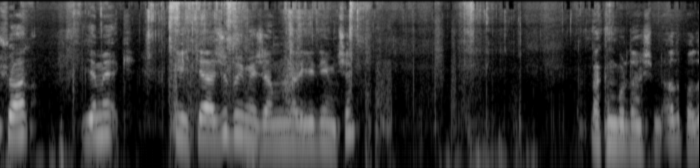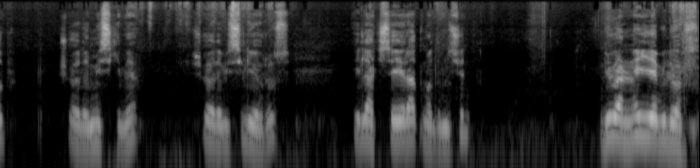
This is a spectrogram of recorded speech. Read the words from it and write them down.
Şu an yemek ihtiyacı duymayacağım bunları yediğim için. Bakın buradan şimdi alıp alıp şöyle mis gibi şöyle bir siliyoruz. İlaç zehir atmadığımız için güvenle yiyebiliyoruz.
